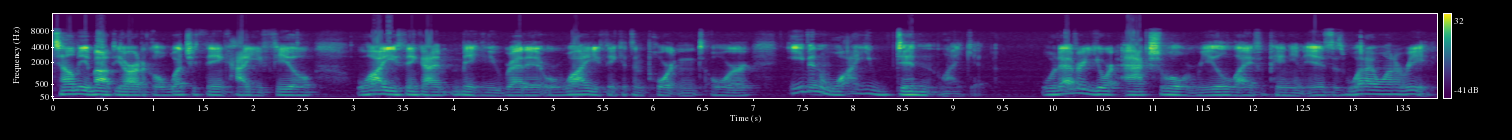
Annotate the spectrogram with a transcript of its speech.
Tell me about the article, what you think, how you feel, why you think I'm making you read it, or why you think it's important, or even why you didn't like it. Whatever your actual real life opinion is, is what I want to read.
